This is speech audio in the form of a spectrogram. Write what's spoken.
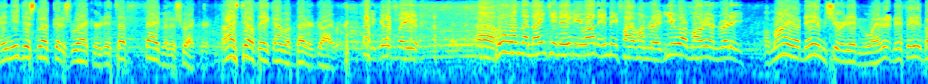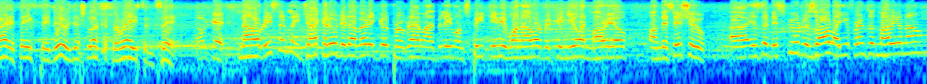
And you just look at his record; it's a fabulous record. I still think I'm a better driver. Okay, good for you. Uh, who won the 1981 Indy 500? You or Mario Andretti? Well, Mario damn sure didn't win it, and if anybody thinks they do, just look at the race and see. Okay. Now, recently, Jackaroo did a very good program, I believe, on Speed TV, one hour between you and Mario on this issue. Uh, is the dispute resolved? Are you friends with Mario now?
